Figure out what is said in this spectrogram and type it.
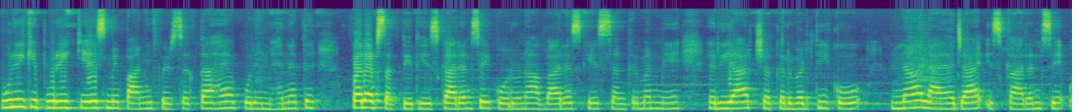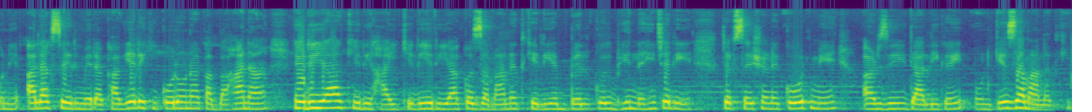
पूरे के पूरे केस में पानी फिर सकता है, पूरी मेहनत पलट सकती थी। इस कारण से कोरोना वायरस के संक्रमण में रिया चक्रवर्ती को ना लाया जाए, इस कारण से उन्हें अलग सेल में रखा गया, लेकिन कोरोना का बहाना रिया की रिहाई के लिए, रिया को जमानत के लिए बिल्कुल भी नहीं चली। जब सेशन कोर्ट में अर्जी डाली गई, उनके जमानत की।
